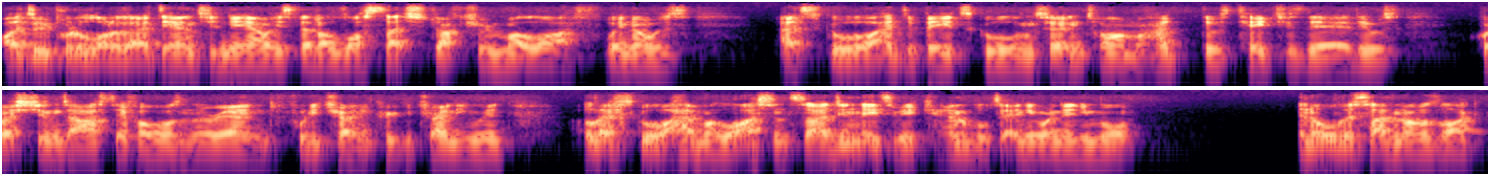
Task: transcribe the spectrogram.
I do put a lot of that down to now is that I lost that structure in my life. When I was at school, I had to be at school in a certain time. I had there was teachers there. There was questions asked if I wasn't around footy training, cricket training. When I left school, I had my license, so I didn't need to be accountable to anyone anymore. And all of a sudden, I was like,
